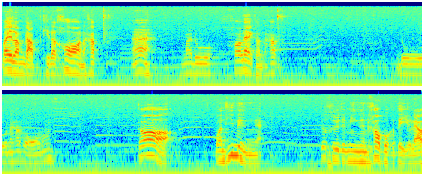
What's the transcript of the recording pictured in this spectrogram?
ไล่ลำดับทีละข้อนะครับ อ่ามาดูข้อแรกก่อนนะครับ ดูนะครับผม ก็วันที่1เนี่ยก็คือจะมีเงินเข้าปกติอยู่แล้ว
